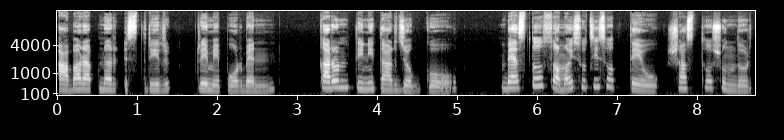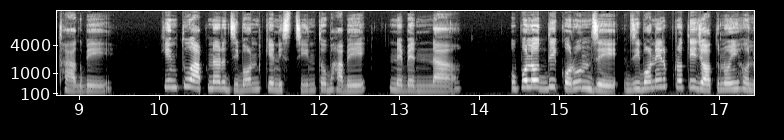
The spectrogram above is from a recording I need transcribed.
আবার আপনার স্ত্রীর প্রেমে পড়বেন, কারণ তিনি তার যোগ্য। ব্যস্ত সময়সূচি সত্ত্বেও স্বাস্থ্য সুন্দর থাকবে, কিন্তু আপনার জীবনকে নিশ্চিন্তভাবে নেবেন না। উপলব্ধি করুন যে জীবনের প্রতি যত্নই হল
